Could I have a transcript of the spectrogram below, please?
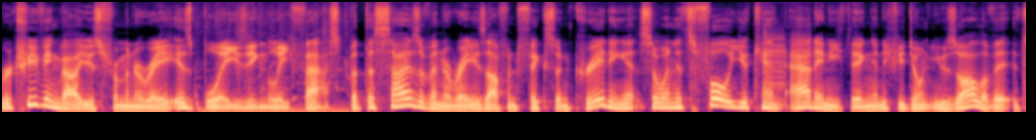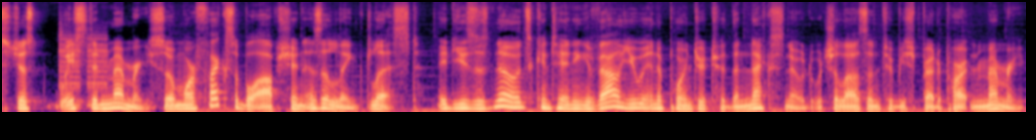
Retrieving values from an array is blazingly fast, but the size of an array is often fixed when creating it, so when it's full you can't add anything, and if you don't use all of it, it's just wasted memory, so a more flexible option is a linked list. It uses nodes containing a value and a pointer to the next node, which allows them to be spread apart in memory.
